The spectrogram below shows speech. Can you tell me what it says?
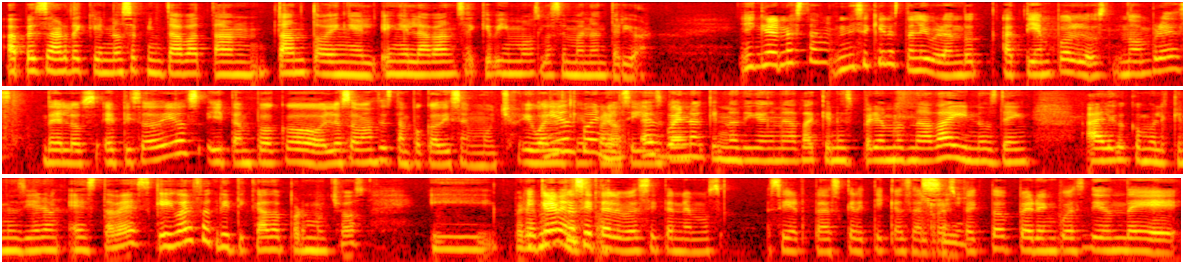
a pesar de que no se pintaba tan tanto en el, en el avance que vimos la semana anterior. Y que no están, ni siquiera están liberando a tiempo los nombres de los episodios y tampoco, los avances tampoco dicen mucho. Igual es que bueno, es bueno que no digan nada, que no esperemos nada y nos den algo como el que nos dieron esta vez, que igual fue criticado por muchos. Y, pero y creo que sí, tal vez sí tenemos ciertas críticas al respecto, pero en cuestión de,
